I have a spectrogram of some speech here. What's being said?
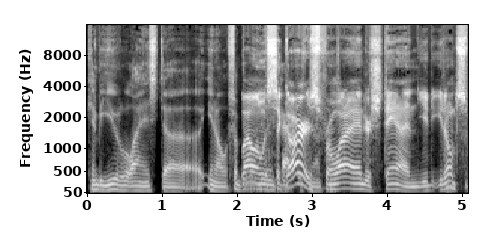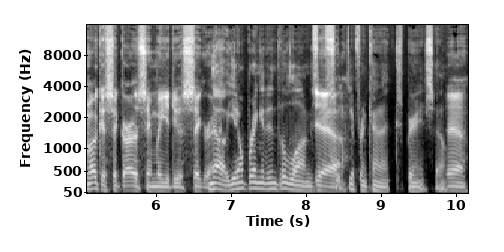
can be utilized. Uh, you know, something. well, and with like green patches cigars, from what I understand, you you don't smoke a cigar the same way you do a cigarette. no, you don't bring it into the lungs. Yeah, It's a different kind of experience. So. Yeah.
